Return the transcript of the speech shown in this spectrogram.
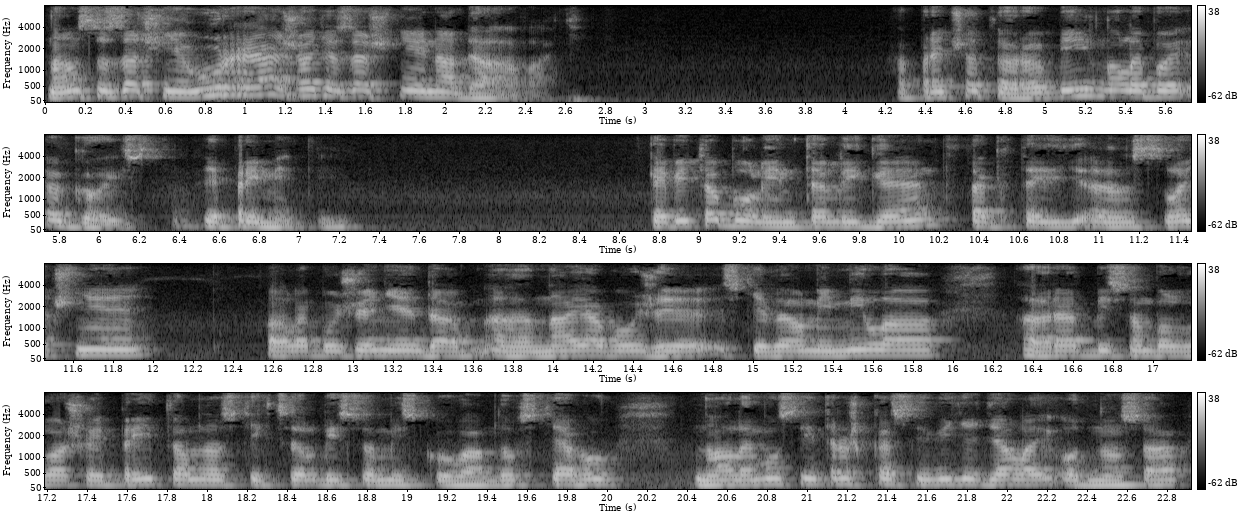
No on sa začne urážať a začne nadávať. A prečo to robí? No lebo je egoist, je primitív. Keby to bol inteligent, tak tej e, slečne alebo žene dá najavo, že ste veľmi milá a rád by som bol v vašej prítomnosti, chcel by som ísť ku vám do vzťahu, no ale musím troška si vidieť ďalej od nosa,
